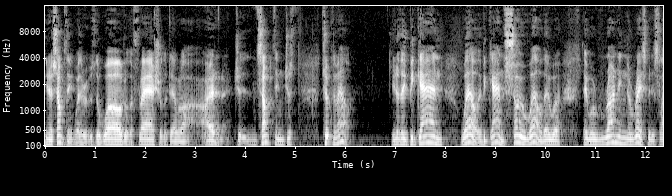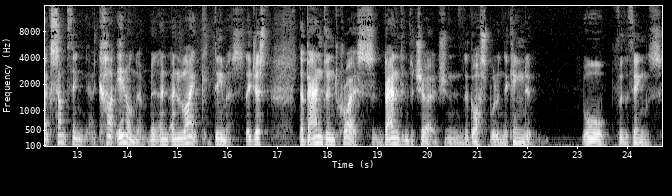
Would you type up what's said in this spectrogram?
You know, something, whether it was the world or the flesh or the devil, I, I don't know. Something just took them out. You know, they began well. They began so well. They were they were running the race, but it's like something cut in on them. And, and like Demas, they just abandoned Christ, abandoned the church and the gospel and the kingdom, all for the things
